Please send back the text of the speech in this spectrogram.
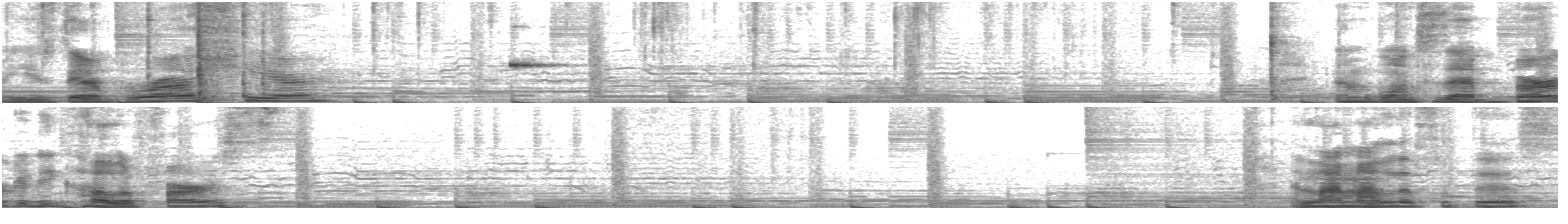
I use their brush here. I'm going to that burgundy color first. And line my lips with this.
